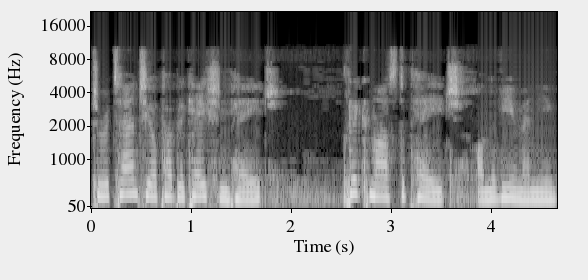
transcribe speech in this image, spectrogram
To return to your publication page, click Master Page on the View menu.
